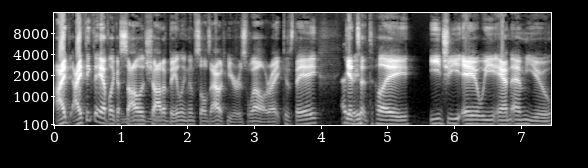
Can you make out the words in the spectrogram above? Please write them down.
I, I think they have like a solid shot of bailing themselves out here as well, right? Because they get agree. to play EG, AOE, and MU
